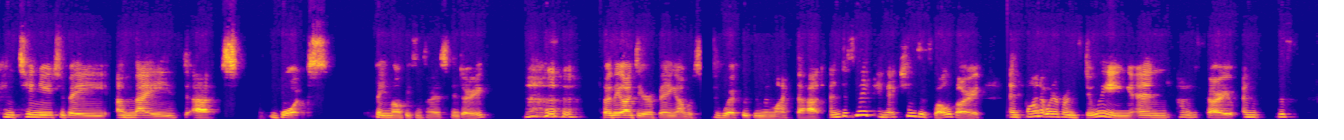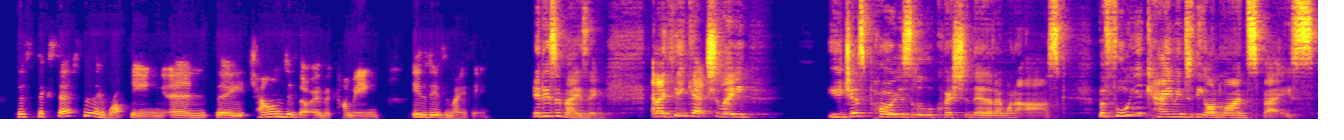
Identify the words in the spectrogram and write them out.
continue to be amazed at what female business owners can do. so the idea of being able to work with women like that and just make connections as well, though, and find out what everyone's doing and kind of go and the, the success that they're rocking and the challenges they're overcoming, is it is amazing. It is amazing. And I think actually you just posed a little question there that I want to ask. Before you came into the online space,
